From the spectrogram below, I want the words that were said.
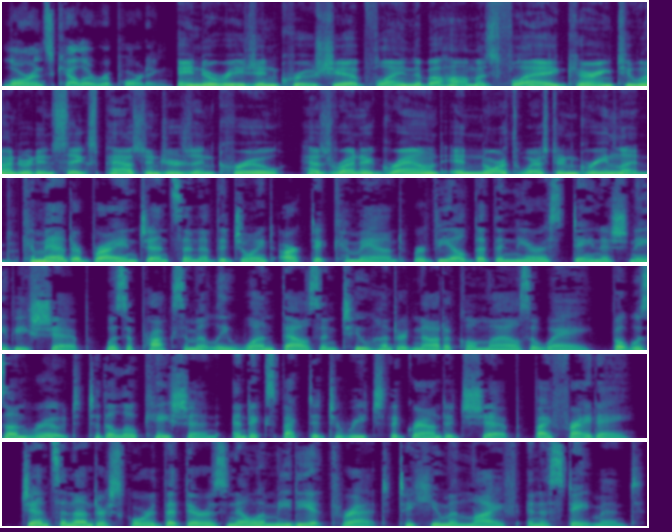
Lawrence Keller reporting. A Norwegian cruise ship flying the Bahamas flag carrying 206 passengers and crew has run aground in northwestern Greenland. Commander Brian Jensen of the Joint Arctic Command revealed that the nearest Danish Navy ship was approximately 1,200 nautical miles away, but was en route to the location and expected to reach the grounded ship by Friday. Jensen underscored that there is no immediate threat to human life in a statement.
